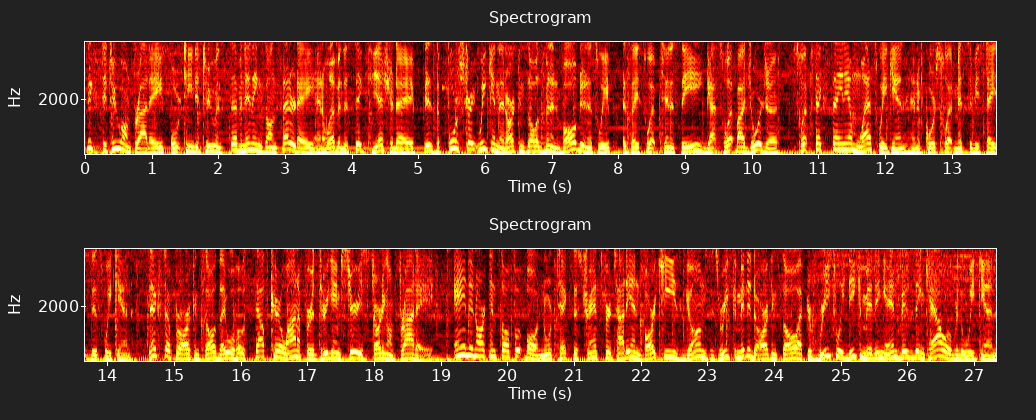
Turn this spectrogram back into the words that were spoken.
6 2 on Friday, 14 2 in seven innings on Saturday, and 11 6 yesterday. It is the fourth straight weekend that Arkansas has been involved in a sweep as they swept Tennessee, got swept by Georgia, swept Texas A&M last weekend, and of course swept Mississippi State this weekend. Next up for Arkansas, they will host South Carolina for a three-game series starting on Friday. And in Arkansas football, North Texas transfer tight end Var'Keyes Gumms is recommitted to Arkansas after briefly decommitting and visiting Cal over the weekend.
